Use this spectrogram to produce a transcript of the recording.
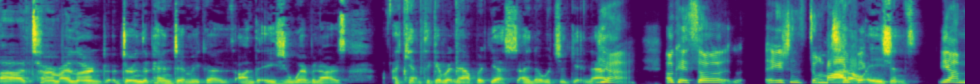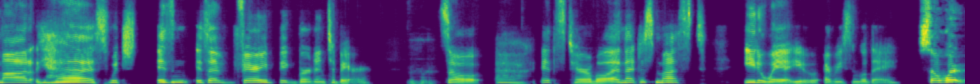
uh, term I learned during the pandemic uh, on the Asian webinars. I can't think of it now, but yes, I know what you're getting at. yeah okay so asians don't Model typic- Asians. yeah model yes which isn't is a very big burden to bear Mhm. so uh, it's terrible and that just must eat away at you every single day? So what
